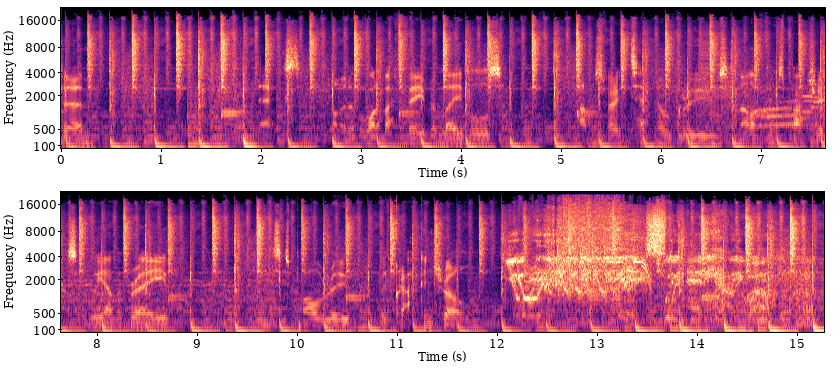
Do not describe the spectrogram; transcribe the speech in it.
Nocturne. Next, on another one of my favourite labels, atmospheric techno grooves and Alan Fitzpatrick's We Are The Brave. This is Paul Rue with Craft Control. You're in the mix with Eddie Halliwell.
